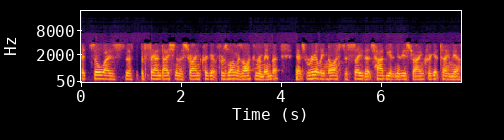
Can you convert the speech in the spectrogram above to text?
It's always the, the foundation of Australian cricket for as long as I can remember. And it's really nice to see that it's hard to get into the Australian cricket team now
